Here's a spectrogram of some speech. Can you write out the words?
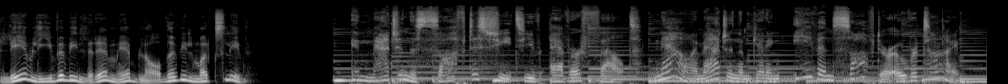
Lev livet villere med bladet Villmarksliv. Imagine the softest sheets you've ever felt. Now imagine them getting even softer over time.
